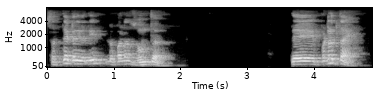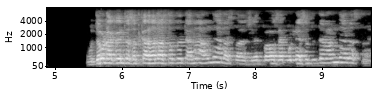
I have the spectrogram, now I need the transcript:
सत्य कधी कधी लोकांना झोमत ते पटत नाही. उद्धव ठाकरेंचा सत्कार झाला असता तर त्यांना आनंद झाला असता. शरद पवार साहेब बोलले असतात तर त्यांना आनंद झाला असता.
